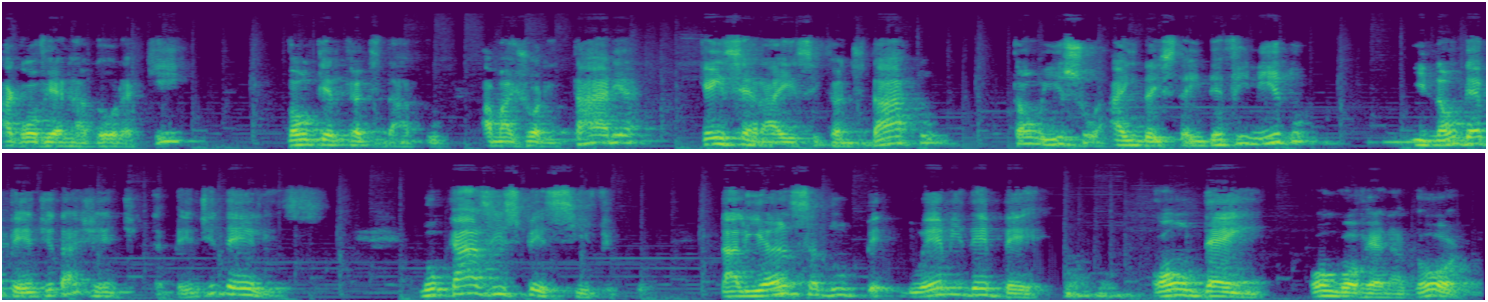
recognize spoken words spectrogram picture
a governador aqui? Vão ter candidato a majoritária? Quem será esse candidato? Então, isso ainda está indefinido e não depende da gente, depende deles. No caso específico da aliança do, do MDB com o DEM, com o governador,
